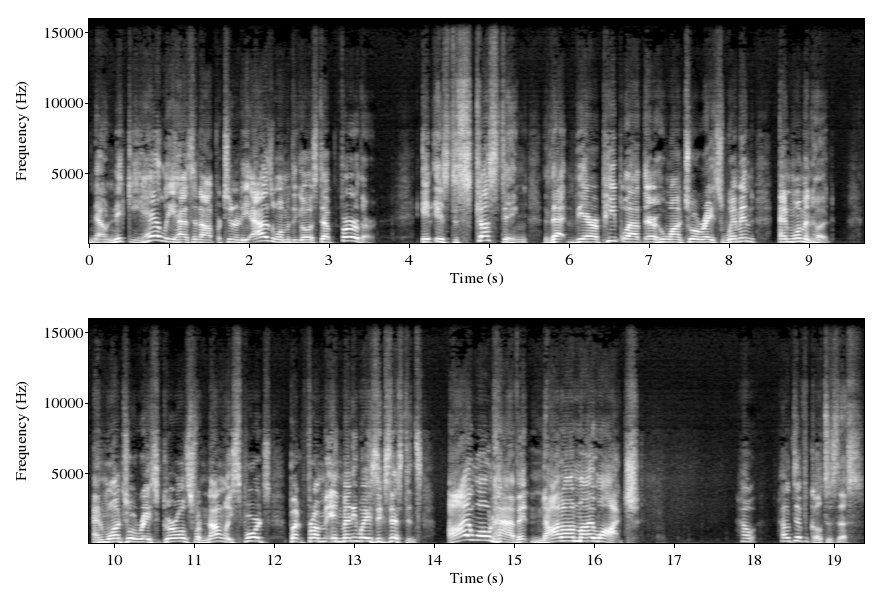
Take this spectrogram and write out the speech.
Now, Nikki Haley has an opportunity as a woman to go a step further. It is disgusting that there are people out there who want to erase women and womanhood and want to erase girls from not only sports, but from, in many ways, existence. I won't have it, not on my watch. How, how difficult is this?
